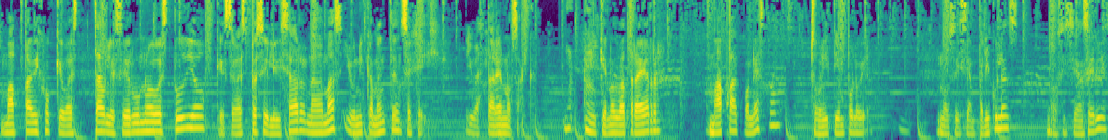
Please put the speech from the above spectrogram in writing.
Mapa dijo que va a establecer un nuevo estudio que se va a especializar nada más y únicamente en CGI. Y va a estar en Osaka. ¿Qué nos va a traer Mapa con esto? Todo el tiempo lo dirá. No sé si sean películas, no sé si sean series,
